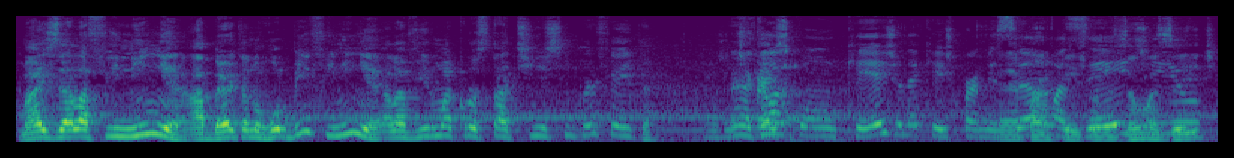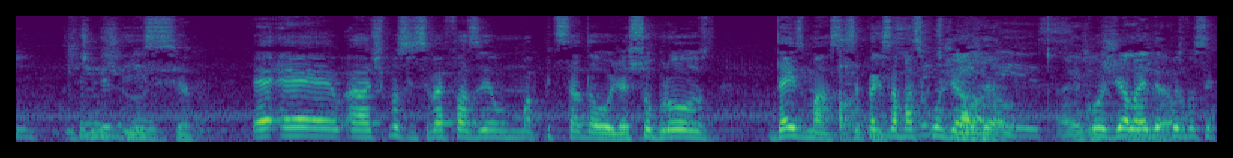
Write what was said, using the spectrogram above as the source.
Mas ela fininha, aberta no rolo, bem fininha, ela vira uma crostatinha assim perfeita. A gente É, aquela- faz com queijo, né? Queijo parmesão, É, azeite. parmesão, e azeite e Que chimichurri. delícia. É, é, ah, tipo assim, você vai fazer uma pizzada hoje, aí sobrou 10 massas, você pega essa massa e congela. Congela. Congela. Isso. Aí a gente Congela e congela. depois você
